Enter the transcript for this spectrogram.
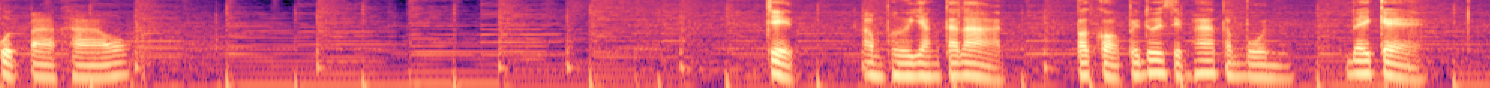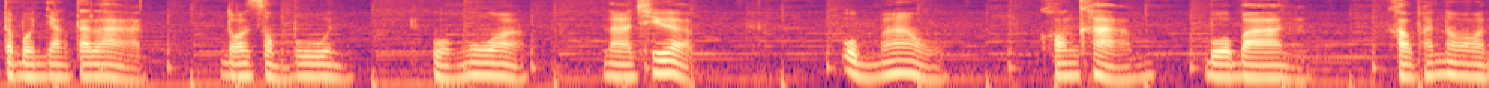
กุดปลาขาว 7. อำเภอยางตลาด ประกอบไปด้วย 15 ตำบล ได้แก่ ตำบลยางตลาด ดอนสมบูรณ์ หัวงัว นาเชือกอุ่มเม้าคลองขาม โบบาน เขาพระนอน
